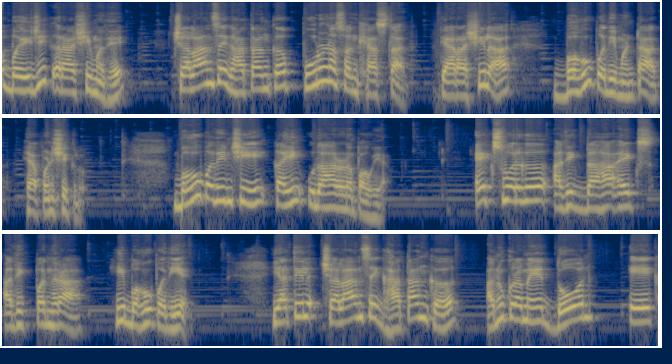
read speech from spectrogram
बैजिक राशीमध्ये चलांचे घातांक पूर्ण संख्या असतात त्या राशीला बहुपदी म्हणतात हे आपण शिकलो. बहुपदींची काही उदाहरणं पाहूया. एक्स वर्ग अधिक दहा एक्स अधिक पंधरा ही बहुपदी आहे. यातील चलांचे घातांक अनुक्रमे दोन एक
